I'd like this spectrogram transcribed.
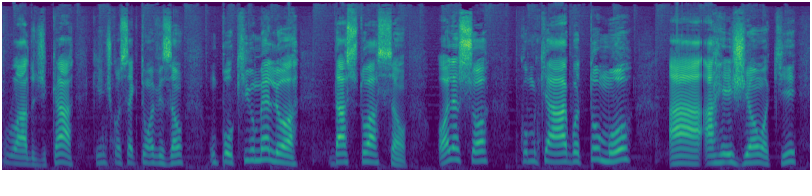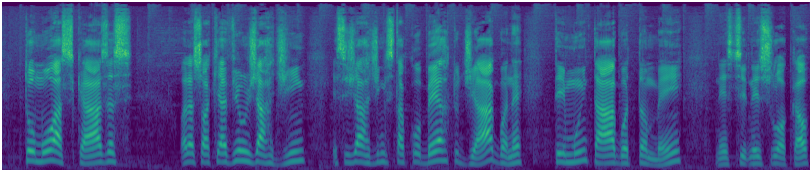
para o lado de cá, que a gente consegue ter uma visão um pouquinho melhor da situação. Olha só como que a água tomou a, a região aqui, tomou as casas. Olha só, aqui havia um jardim, esse jardim está coberto de água, né? Tem muita água também nesse, nesse local.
